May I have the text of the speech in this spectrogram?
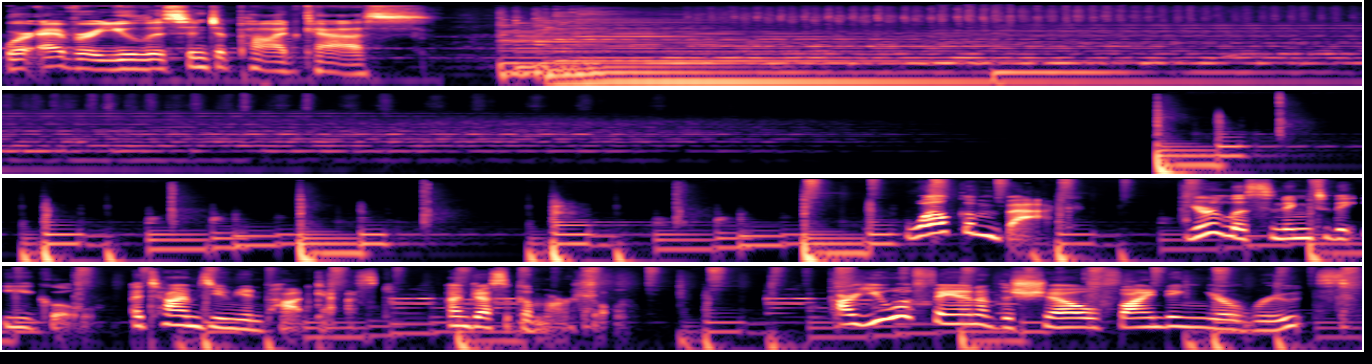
wherever you listen to podcasts. Welcome back. You're listening to The Eagle, a Times Union podcast. I'm Jessica Marshall. Are you a fan of the show Finding Your Roots?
